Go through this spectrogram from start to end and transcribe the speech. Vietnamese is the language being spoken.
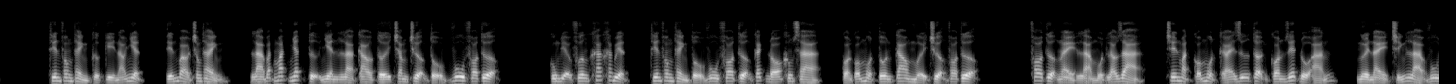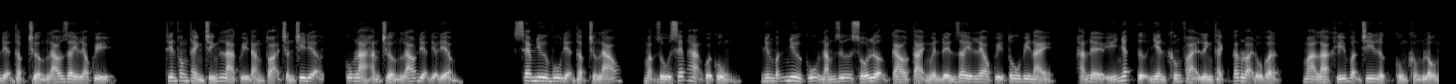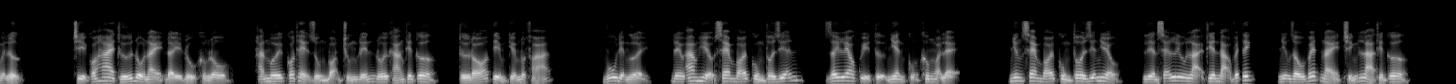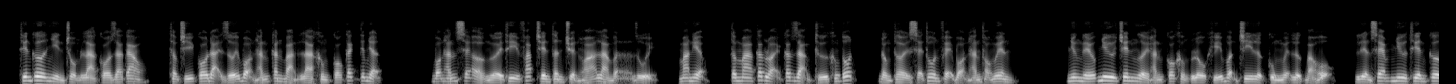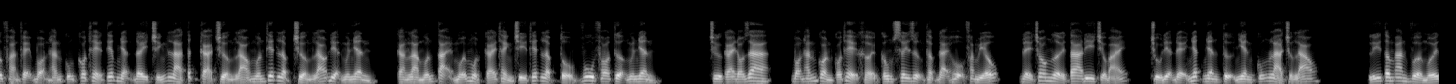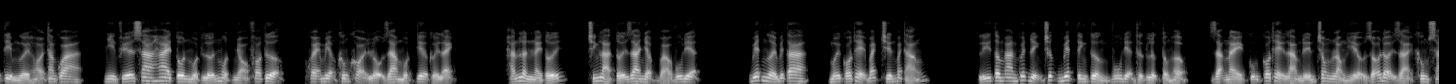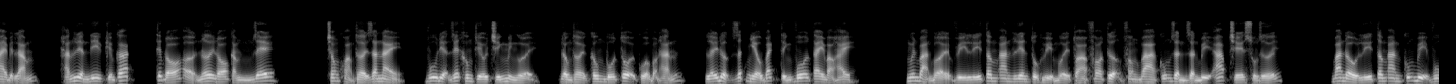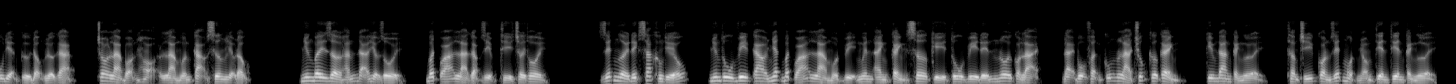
Thiên phong thành cực kỳ náo nhiệt, tiến vào trong thành, là bắt mắt nhất tự nhiên là cao tới trăm trượng tổ vu pho tượng. Cùng địa phương khác khác biệt, thiên phong thành tổ vu pho tượng cách đó không xa, còn có một tôn cao mười trượng pho tượng. Pho tượng này là một lão giả trên mặt có một cái giữ tận con giết đồ án, người này chính là vu điện thập trưởng lão dây leo quỷ thiên phong thành chính là quỷ đằng tọa trấn tri địa, cũng là hắn trưởng lão điện địa điểm. Xem như vu điện thập trưởng lão, mặc dù xếp hạng cuối cùng, nhưng vẫn như cũ nắm giữ số lượng cao tài nguyên đến dây leo quỷ tu vi này, hắn để ý nhất tự nhiên không phải linh thạch các loại đồ vật, mà là khí vận chi lực cùng khổng lồ nguyện lực. Chỉ có hai thứ đồ này đầy đủ khổng lồ, hắn mới có thể dùng bọn chúng đến đối kháng thiên cơ, từ đó tìm kiếm đột phá. Vu điện người, đều am hiểu xem bói cùng tôi diễn, dây leo quỷ tự nhiên cũng không ngoại lệ. Nhưng xem bói cùng tôi diễn nhiều, liền sẽ lưu lại thiên đạo vết tích, những dấu vết này chính là thiên cơ. Thiên cơ nhìn trộm là có giá cao thậm chí có đại giới bọn hắn căn bản là không có cách tiếp nhận. Bọn hắn sẽ ở người thi pháp trên thân chuyển hóa làm vận rủi, ma niệm, tâm ma các loại các dạng thứ không tốt, đồng thời sẽ thôn phệ bọn hắn thọ nguyên. Nhưng nếu như trên người hắn có khổng lồ khí vận chi lực cùng nguyện lực bảo hộ, liền xem như thiên cơ phản vệ bọn hắn cũng có thể tiếp nhận đây chính là tất cả trưởng lão muốn thiết lập trưởng lão điện nguyên nhân, càng là muốn tại mỗi một cái thành trì thiết lập tổ vu pho tượng nguyên nhân. Trừ cái đó ra, bọn hắn còn có thể khởi công xây dựng thập đại hộ pha miếu, để cho người ta đi triều bái, chủ điện đệ nhất nhân tự nhiên cũng là trưởng lão. Lý tâm an vừa mới tìm người hỏi tham q u a nhìn phía xa hai tôn một lớn một nhỏ pho tượng khoe miệng không khỏi lộ ra một tia cười lạnh. Hắn lần này tới chính là tới gia nhập vào vu điện. Biết người biết ta mới có thể bách chiến bách thắng. Lý tâm an quyết định trước biết tin tưởng vu điện thực lực tổng hợp dạng này cũng có thể làm đến trong lòng hiểu rõ đợi giải không sai biệt lắm hắn liền đi kiếm cát, tiếp đó ở nơi đó cắm dễ trong khoảng thời gian này vu điện giết không thiếu chính mình người đồng thời công bố tội của bọn hắn lấy được rất nhiều bách tính vỗ tay bảo hay. Nguyên bản bởi vì lý tâm an liên tục hủy mười tòa pho tượng phong ba cũng dần dần bị áp chế số dưới ban đầu lý tâm an cũng bị vu điện cử động lừa gạt, cho là bọn họ là muốn cạo xương liệu độc. Nhưng bây giờ hắn đã hiểu rồi, bất quá là gặp dịp thì chơi thôi. Giết người đích xác không thiếu, nhưng tu vi cao nhất bất quá là một vị nguyên anh cảnh sơ kỳ tu vi đến nôi còn lại, đại bộ phận cũng là trúc cơ cảnh, kim đan cảnh người, thậm chí còn giết một nhóm tiên tiên cảnh người.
